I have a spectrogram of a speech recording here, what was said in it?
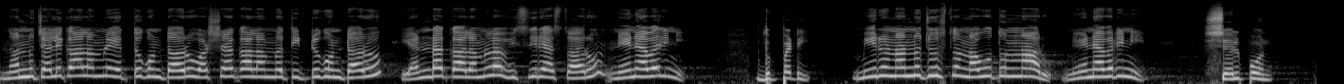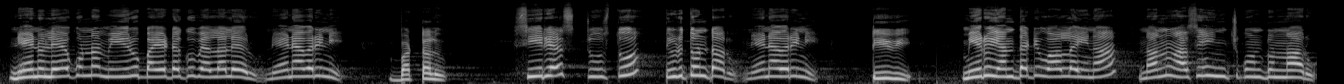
నన్ను చలికాలంలో ఎత్తుకుంటారు వర్షాకాలంలో తిట్టుకుంటారు ఎండాకాలంలో విసిరేస్తారు. నేను ఎవరిని? దుప్పటి. మీరు నన్ను చూస్తూ నవ్వుతున్నారు. నేనెవరిని? Cell phone. నేను లేకుండా మీరు బయటకు వెళ్ళలేరు. నేనెవరిని? బట్టలు. సీరియల్స్ చూస్తూ తిడుతుంటారు. నేనెవరిని? టీవీ. మీరు ఎంతటి వాళ్ళైనా నన్ను అసహించుకుంటున్నారు.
